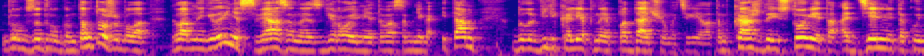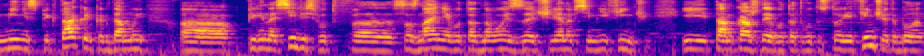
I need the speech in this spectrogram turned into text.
друг за другом. Там тоже была главная героиня, связанная с героями этого особняка. И там была великолепная подача материала. Там каждая история это отдельный такой мини-спектакль, когда мы э, переносились вот в э, сознание вот одного из членов семьи Финчи. И там каждая вот эта вот история Финчи, это было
